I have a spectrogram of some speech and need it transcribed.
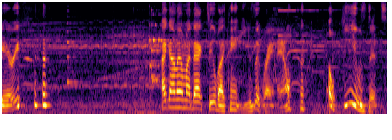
Scary. I got it on my deck too, but I can't use it right now. oh, he used it.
